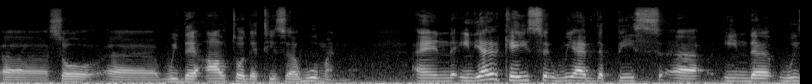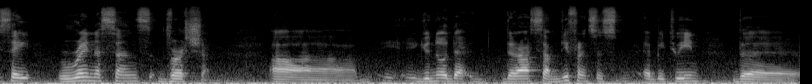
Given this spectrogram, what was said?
Uh, so uh, with the alto that is a woman. And in the other case, we have the piece uh, in the, we say, Renaissance version. Uh, you know that there are some differences uh, between the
